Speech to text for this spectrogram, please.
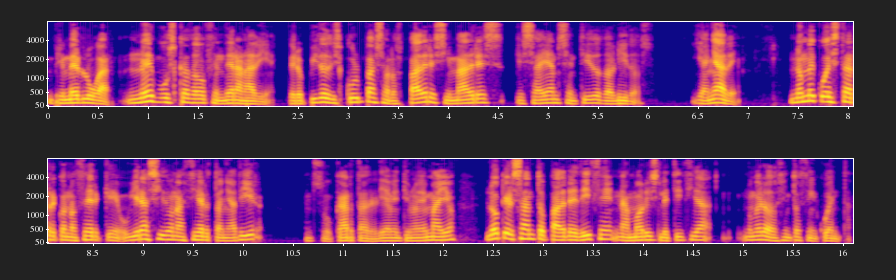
en primer lugar, no he buscado ofender a nadie, pero pido disculpas a los padres y madres que se hayan sentido dolidos. Y añade, no me cuesta reconocer que hubiera sido un acierto añadir, en su carta del día 29 de mayo, lo que el Santo Padre dice en Amoris Leticia número 250.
